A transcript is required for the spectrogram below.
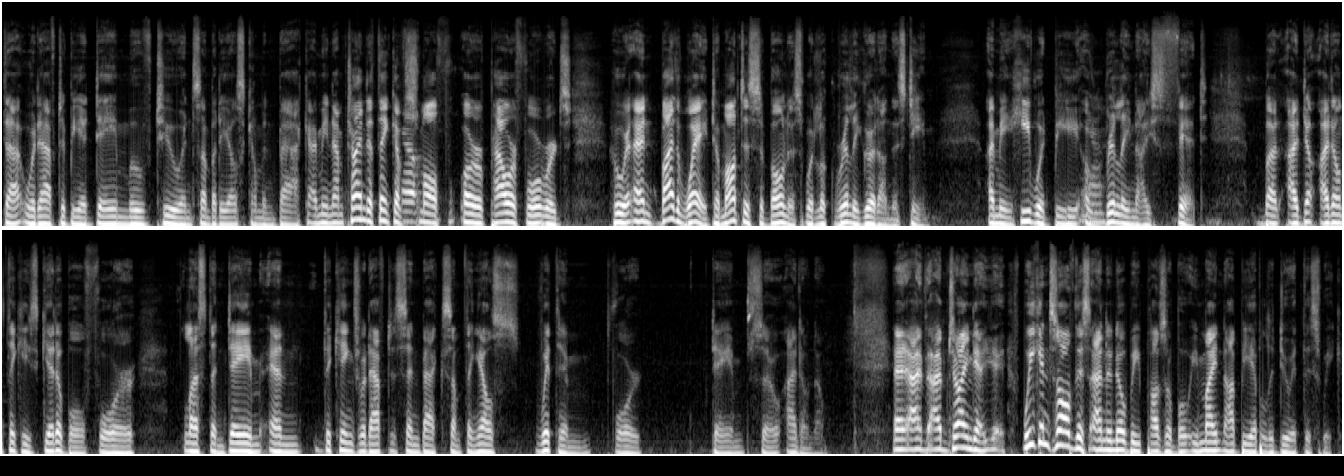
that would have to be a day move too, and somebody else coming back. I mean, I'm trying to think of small f- or power forwards who. And by the way, Domantas Sabonis would look really good on this team. I mean, he would be Yeah. a really nice fit, but I don't. I don't think he's gettable for less than Dame, and the Kings would have to send back something else with him for Dame. So I don't know. And I, I'm trying to. We can solve this Anunoby puzzle, but we might not be able to do it this week.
